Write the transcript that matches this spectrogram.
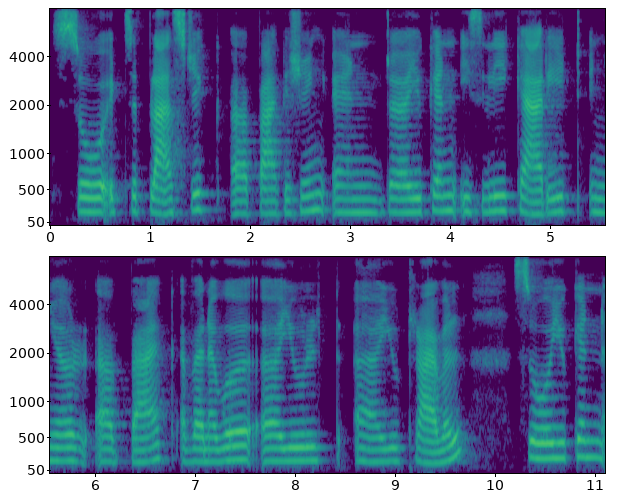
So it's a plastic uh, packaging and uh, you can easily carry it in your uh, bag whenever uh, you uh, you travel. So you can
